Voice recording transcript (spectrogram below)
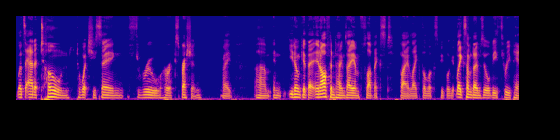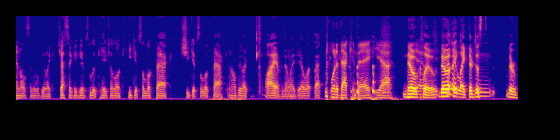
Let's add a tone to what she's saying through her expression, right? um, and you don't get that. And oftentimes, I am flummoxed by like the looks people get. Like sometimes it will be three panels, and it will be like Jessica gives Luke Cage a look, he gives a look back, she gives a look back, and I'll be like, well, I have no idea what that. What did that convey? yeah. no Yeah. clue. No, like, like, they're just in- they're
